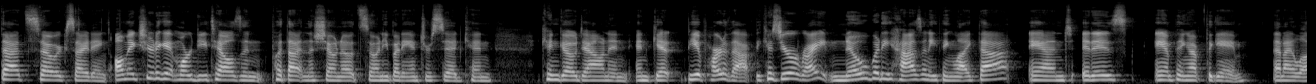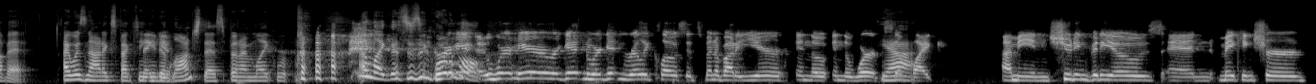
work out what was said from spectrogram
That's so exciting. I'll make sure to get more details and put that in the show notes so anybody interested can can go down and, and get be a part of that because you're right. Nobody has anything like that. And it is amping up the game. And I love it. I was not expecting Thank you to launch this, but I'm like I'm like, this is We're incredible. here, we're here. We're getting we're getting really close. It's been about a year in the in the works Yeah. of like, I mean, shooting videos and making sure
